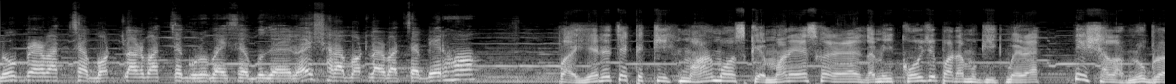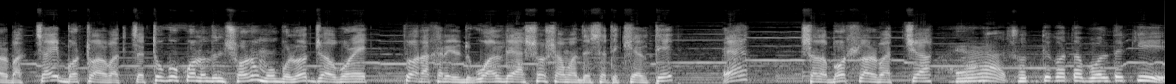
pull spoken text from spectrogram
নোবরার বাচ্চা বটলার বাচ্চা গুরু ভাই সব বুঝা এলো এই সারা বটলার বাচ্চা বের হ। কিক মার মস্কে মানে এসে আমি কইতে পারাম কিক মেরে নুবরার বাচ্চা বটলার বাচ্চা তোকে কোনোদিন সরম বলো যাও বলে তোরা খালি ওয়ার্ল্ডে আসস আমাদের সাথে খেলতে হ্যাঁ শালা বটলার বাচ্চা ভাইয়ারা সত্যি কথা বলতে কি?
